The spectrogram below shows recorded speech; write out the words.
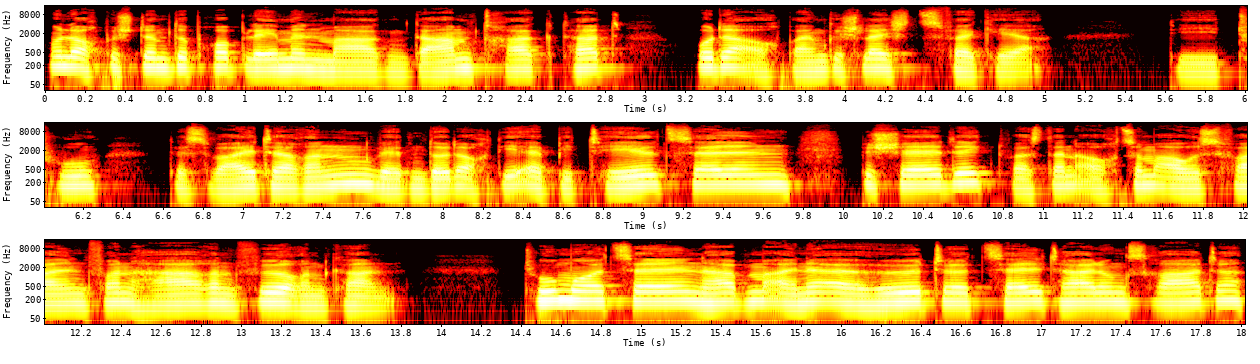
und auch bestimmte Probleme im Magen-Darm-Trakt hat oder auch beim Geschlechtsverkehr. Die Tu des Weiteren werden dort auch die Epithelzellen beschädigt, was dann auch zum Ausfallen von Haaren führen kann. Tumorzellen haben eine erhöhte Zellteilungsrate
